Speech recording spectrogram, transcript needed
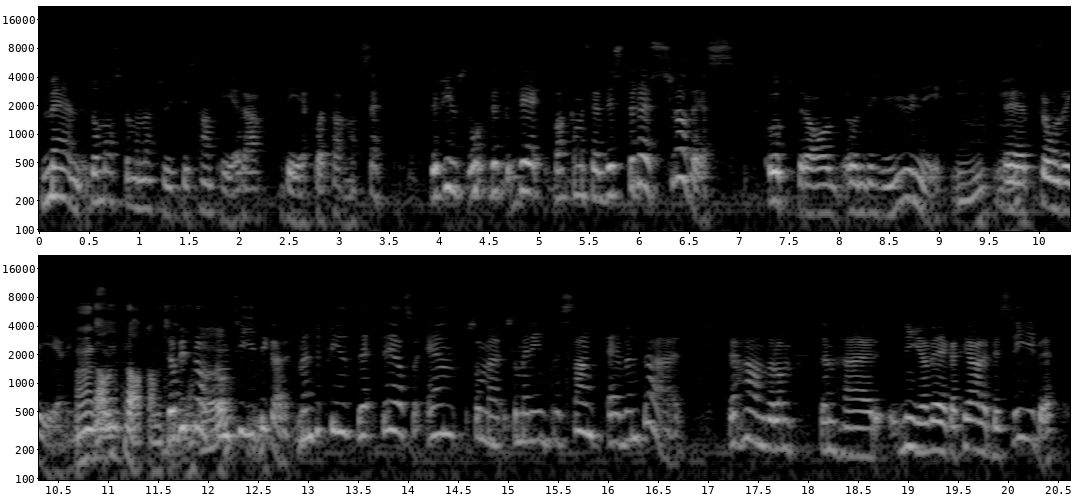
Men då måste man naturligtvis hantera det på ett annat sätt. Det finns, det, det, vad kan man säga, det strösslades uppdrag under juni Mm, mm. eh, från regeringen. Mm, det har vi pratat om Det har vi tidigare. pratat om tidigare. Men det finns det, det är alltså en som är, som är intressant även där. Det handlar om den här nya vägar till arbetslivet.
